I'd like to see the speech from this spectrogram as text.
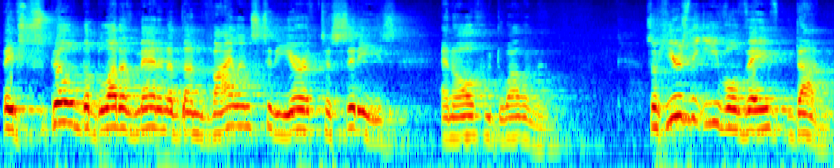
They've spilled the blood of men and have done violence to the earth, to cities, and all who dwell in them. So here's the evil they've done.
